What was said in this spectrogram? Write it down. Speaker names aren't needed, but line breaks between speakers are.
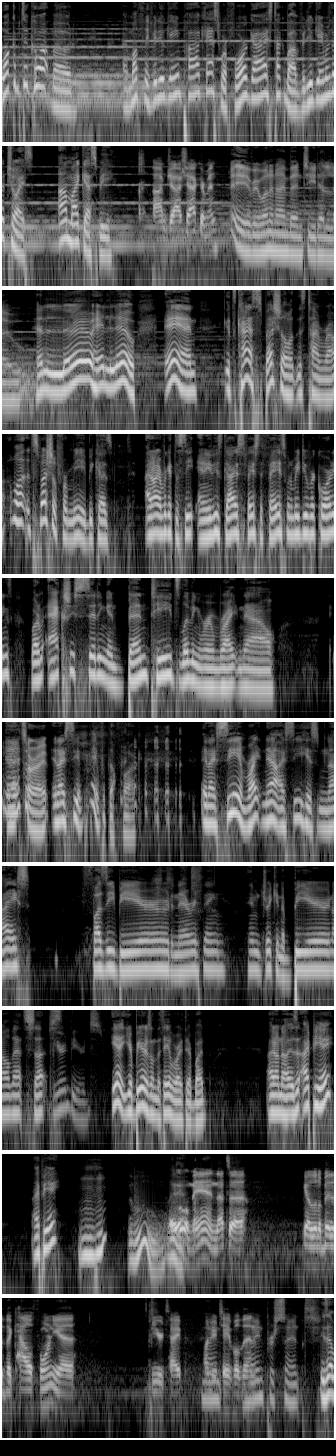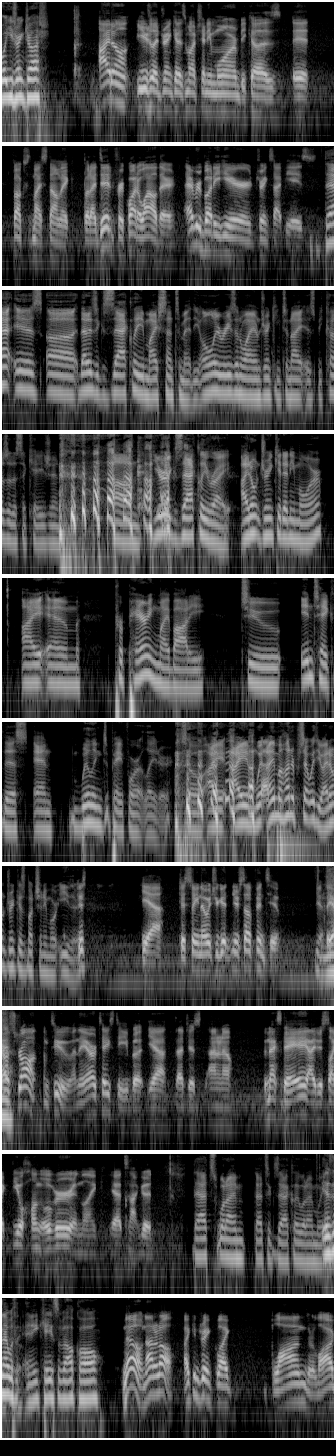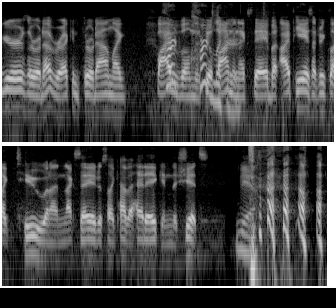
Welcome to Co op Mode, a monthly video game podcast where four guys talk about a video game of their choice. I'm Mike Espy.
I'm Josh Ackerman.
Hey everyone, and I'm Ben Teed. Hello.
Hello, hello. And it's kind of special this time around. Well, it's special for me because I don't ever get to see any of these guys face to face when we do recordings, but I'm actually sitting in Ben Teed's living room right now.
Yeah, it's all right.
And I see him. Hey, what the fuck? and I see him right now. I see his nice fuzzy beard and everything. Him drinking a beer and all that such.
Beer and beards.
Yeah, your beer is on the table right there, bud. I don't know. Is it IPA? IPA?
Mm-hmm.
Ooh. look
Oh man, that's a got a little bit of the California beer type on your table. Then
nine percent.
Is that what you drink, Josh?
I don't usually drink it as much anymore because it fucks with my stomach. But I did for quite a while there. Everybody here drinks IPAs.
That is uh that is exactly my sentiment. The only reason why I'm drinking tonight is because of this occasion. um, you're exactly right. I don't drink it anymore. I am preparing my body to intake this and willing to pay for it later. So I I am I am 100% with you. I don't drink as much anymore either.
Just- Yeah, just so you know what you're getting yourself into.
Yes.
They are strong too, and they are tasty. But yeah, that just I don't know. The next day, I just like feel hungover and like yeah, it's not good.
That's what I'm that's exactly what I'm waiting.
Isn't that
for.
with any case of alcohol?
No, not at all. I can drink like blondes or lagers or whatever. I can throw down like five
Hard-
of them and
hard
feel fine the next day. But IPAs, I drink like two, and I, the next day I just like have a headache and the shits.
Yeah.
